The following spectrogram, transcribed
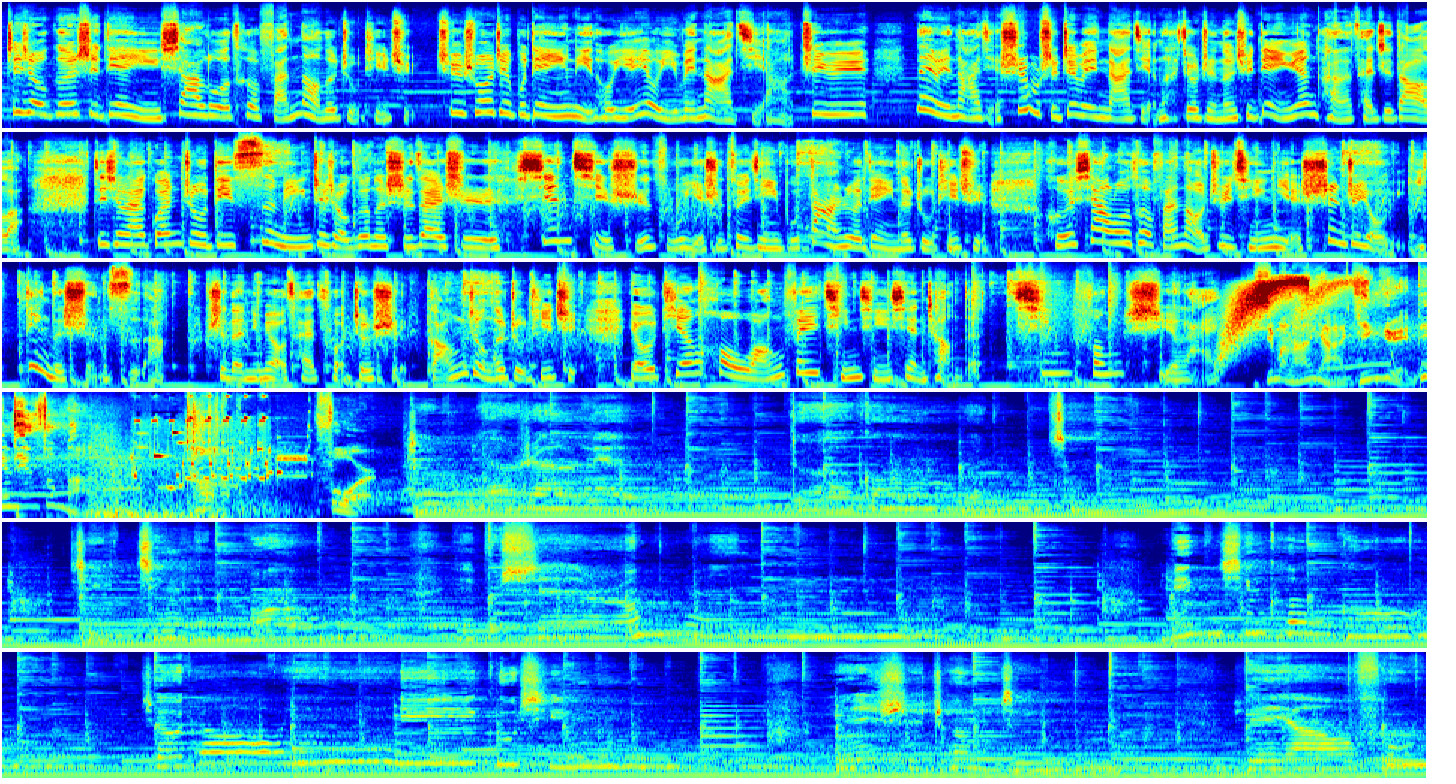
这首歌是电影《夏洛特烦恼》的主题曲。据说这部电影里头也有一位娜姐啊，至于那位娜姐是不是这位娜姐呢，就只能去电影院看了才知道了。继续来关注第四名，这首歌呢实在是仙气十足，也是最近一部大热电影的主题曲，和《夏洛特烦恼》剧情也甚至有一定的神似啊。是的，你没有猜错，就是《港囧》的主题曲，由天后王菲倾情献唱的《清风徐来》。喜马拉雅音乐巅峰榜 Top Four。风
